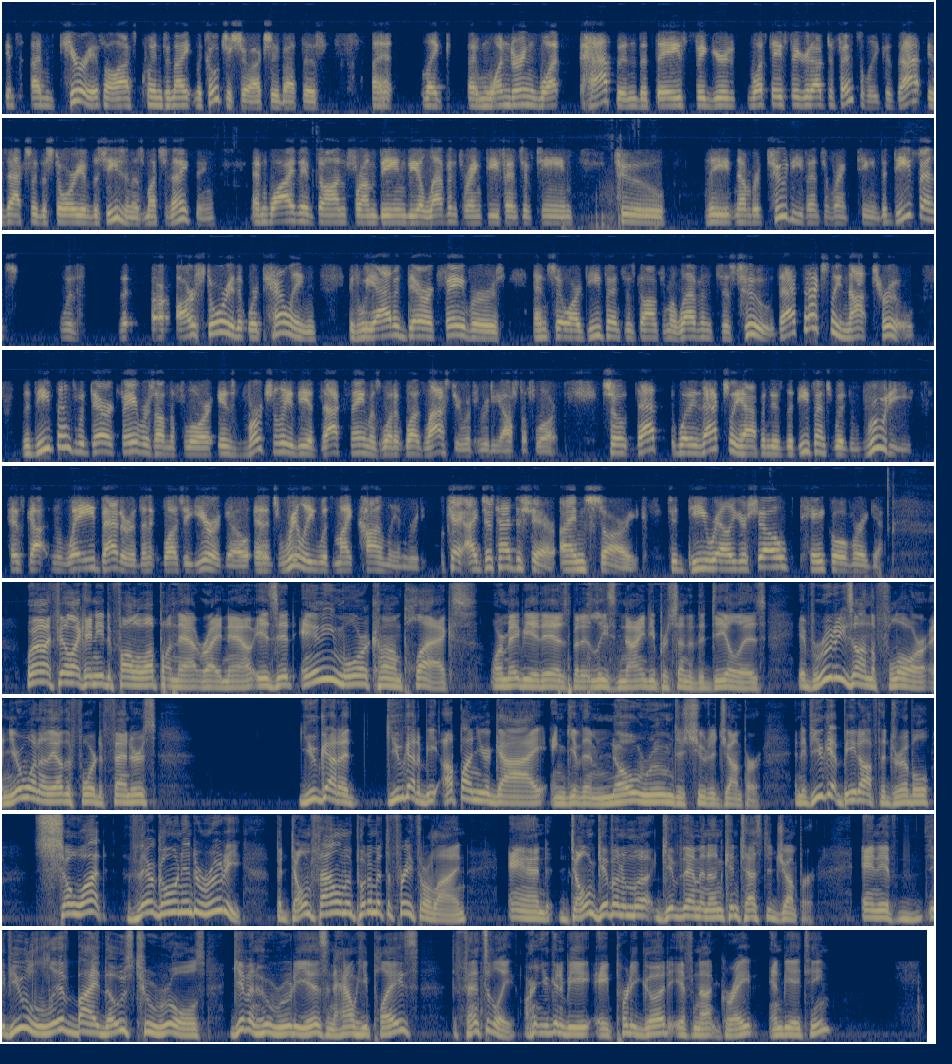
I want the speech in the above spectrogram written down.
it's, I'm curious. I'll ask Quinn tonight in the coaches show actually about this. I, like, I'm wondering what happened that they figured, what they figured out defensively, because that is actually the story of the season as much as anything and why they've gone from being the 11th ranked defensive team to the number two defensive ranked team. The defense was our, our story that we're telling is we added Derrick Favors, and so our defense has gone from 11th to two. That's actually not true. The defense with Derrick Favors on the floor is virtually the exact same as what it was last year with Rudy off the floor. So that what has actually happened is the defense with Rudy has gotten way better than it was a year ago, and it's really with Mike Conley and Rudy. Okay, I just had to share. I'm sorry to derail your show. Take over again. Well, I feel like I need to follow up on that right now. Is it any more complex, or maybe it is, but at least 90% of the deal is if Rudy's on the floor and you're one of the other four defenders, you've got to you've got to be up on your guy and give them no room to shoot a jumper. And if you get beat off the dribble, so what? They're going into Rudy, but don't foul him and put him at the free throw line, and don't give them a, give them an uncontested jumper. And if if you live by those two rules, given who Rudy is and how he plays defensively, aren't you going to be a pretty good, if not great, NBA team?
